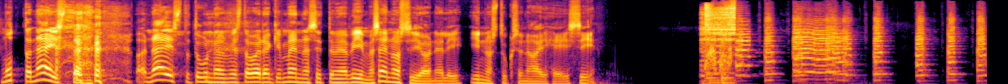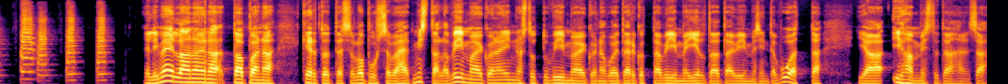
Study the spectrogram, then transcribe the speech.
Mutta näistä, näistä tunnelmista voidaankin mennä sitten meidän viimeiseen osioon, eli innostuksen aiheisiin. Eli meillä on aina tapana kertoa tässä lopussa vähän, että mistä ollaan viime aikoina innostuttu. Viime aikoina voi tarkoittaa viime iltaa tai viimeisintä vuotta ja ihan mistä tahansa.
